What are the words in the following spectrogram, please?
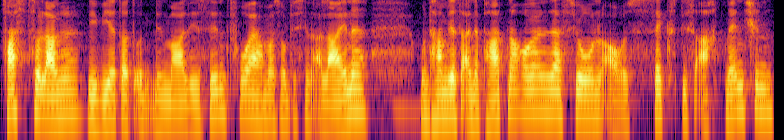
fast so lange, wie wir dort unten in Mali sind. Vorher haben wir so ein bisschen alleine und haben jetzt eine Partnerorganisation aus sechs bis acht Menschen.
